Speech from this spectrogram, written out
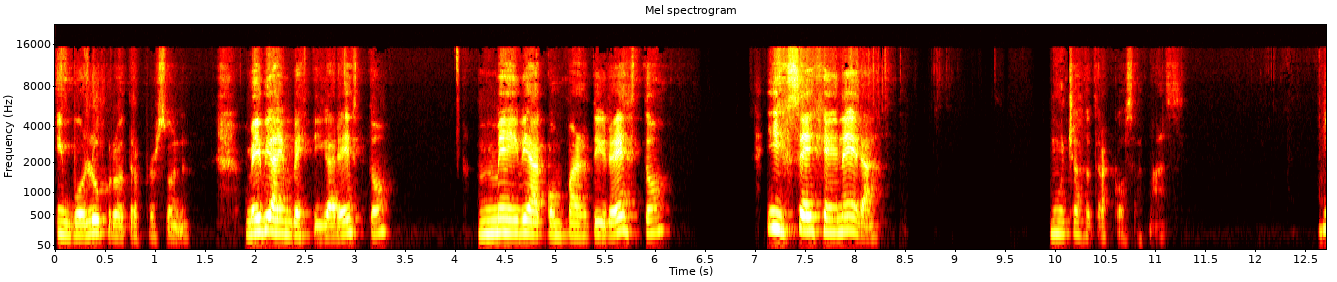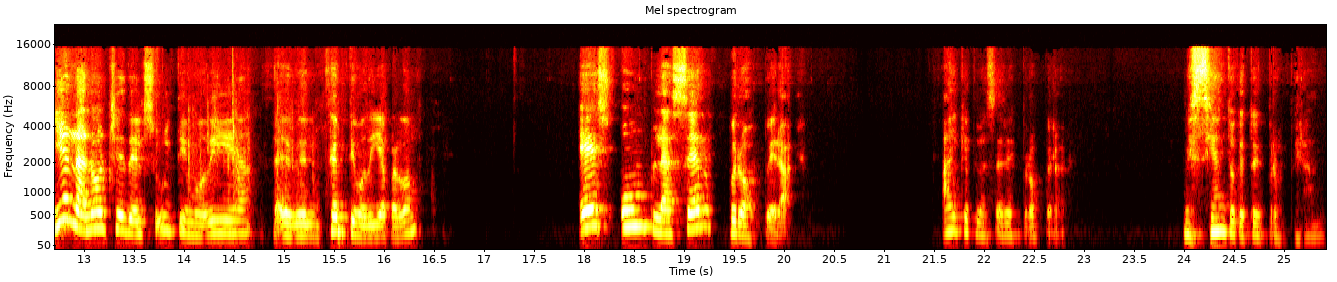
involucro a otras personas. Me voy a investigar esto, me iba a compartir esto y se genera muchas otras cosas más. Y en la noche del último día, eh, del séptimo día, perdón, es un placer prosperar. Ay, qué placer es prosperar. Me siento que estoy prosperando.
